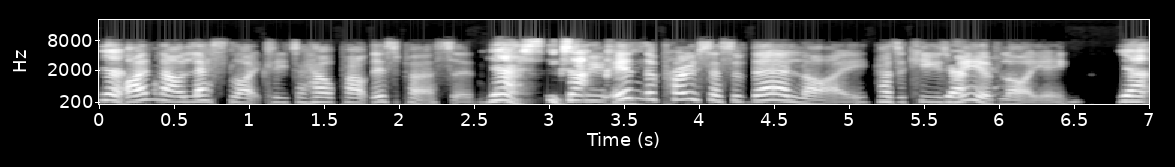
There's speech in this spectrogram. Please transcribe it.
Yeah. I'm now less likely to help out this person yes, exactly. who, in the process of their lie, has accused Yeah. me of lying yeah,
